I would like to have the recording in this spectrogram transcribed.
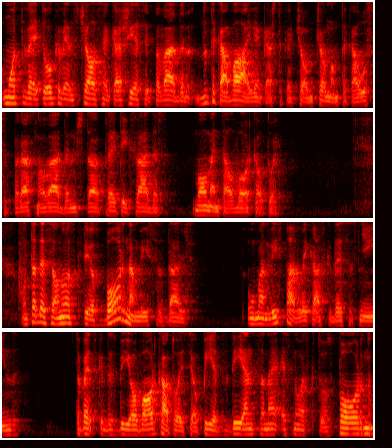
motivēja to, ka viens čels vienkārši iesit pa vēdru. Nu, tā kā vāji vienkārši tā kā čom, čomam, tā kā uzsit par esno vēdru. Viņš tā pretīgs vēders momentāli workoutoja. Un tad es jau noskatījos Bornam visas daļas. Un man vispār likās, ka es esmu ņīns. Tāpēc, kad es biju jau workoutojis jau piecas dienas, un ne, es noskatos pornu,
